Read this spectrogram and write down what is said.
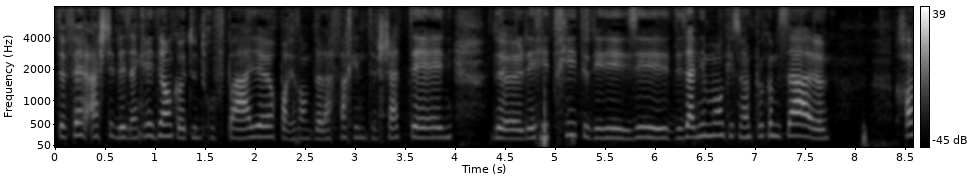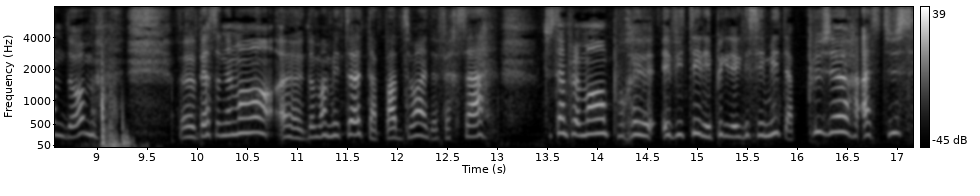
te faire acheter des ingrédients que tu ne trouves pas ailleurs, par exemple de la farine de châtaigne, de l'érythrite ou des, des, aliments qui sont un peu comme ça, euh, random. Personnellement, dans ma méthode, t'as pas besoin de faire ça. Tout simplement pour éviter les pics de glycémie, tu as plusieurs astuces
